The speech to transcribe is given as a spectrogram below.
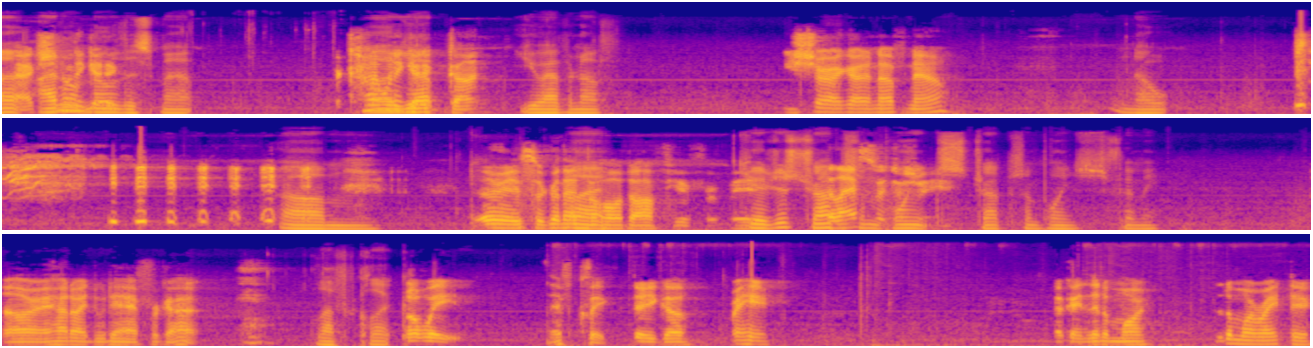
Uh, I Actually, don't let me know a- this map. I kind of Uh, want to get a gun. You have enough? You sure I got enough now? No. um, All right, so we're gonna have But- to hold off here for a bit. here, just drop some switch is right points. Drop some points for me. All right, how do I do that? I forgot. Left click. Oh wait, left click. There you go. Right here. Okay, a little more. A little more right there.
